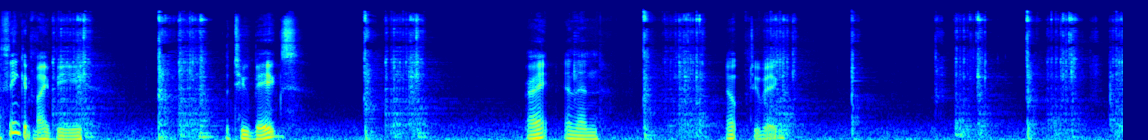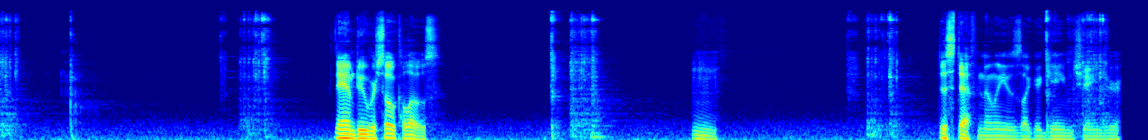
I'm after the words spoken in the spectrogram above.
I think it might be two bigs. Right? And then... Nope, too big. Damn, dude, we're so close. Hmm. This definitely is like a game changer.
